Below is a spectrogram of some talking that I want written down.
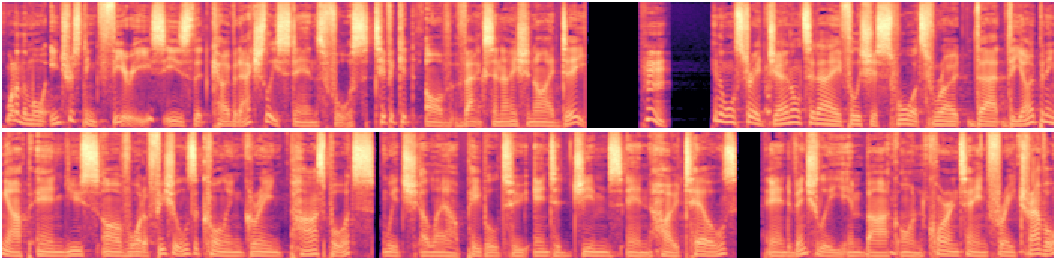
One of the more interesting theories is that COVID actually stands for Certificate of Vaccination ID. In the Wall Street Journal today, Felicia Schwartz wrote that the opening up and use of what officials are calling green passports, which allow people to enter gyms and hotels and eventually embark on quarantine free travel,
